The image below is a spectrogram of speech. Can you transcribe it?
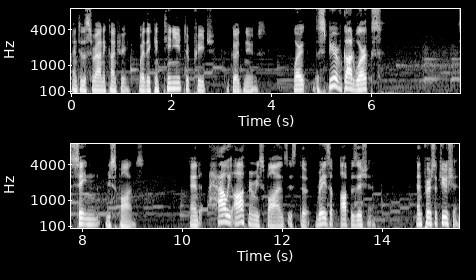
and to the surrounding country, where they continued to preach the good news. Where the Spirit of God works, Satan responds. And how he often responds is to raise up opposition and persecution.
